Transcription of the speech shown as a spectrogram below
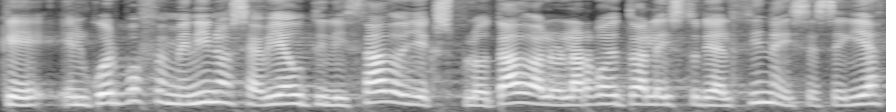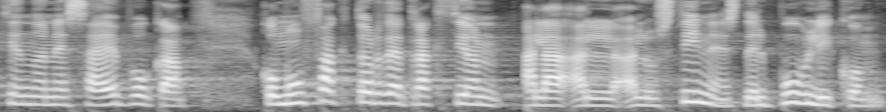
que el cuerpo femenino se había utilizado y explotado a lo largo de toda la historia del cine y se seguía haciendo en esa época como un factor de atracción a los cines del público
